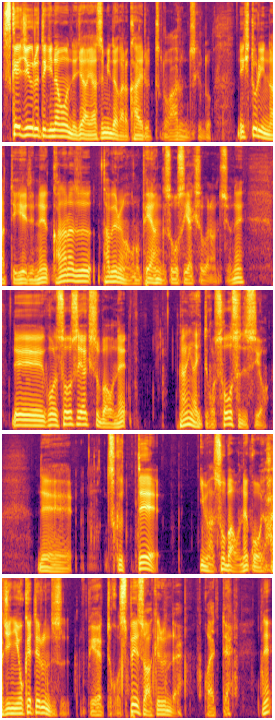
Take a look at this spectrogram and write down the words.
スケジュール的なもんでじゃあ休みだから帰るっていうのがあるんですけどで一人になって家でね必ず食べるのがこのペヤングソース焼きそばなんですよね。でこのソース焼きそばをね何がいいってこうソースですよ。で作って今そばをねこう端に避けてるんです。ピュッとこうスペースを空けるんだよ。こうやって。ね。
